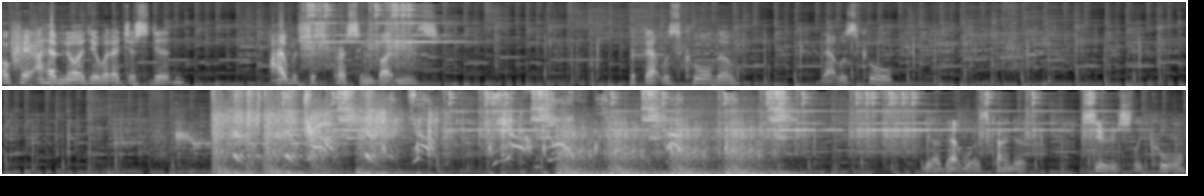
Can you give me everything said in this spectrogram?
Okay, I have no idea what I just did. I was just pressing buttons. But that was cool though. That was cool. Yeah, that was kind of seriously cool.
